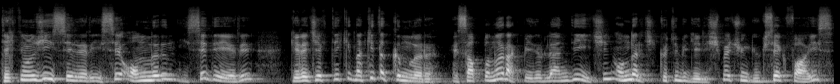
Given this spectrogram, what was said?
Teknoloji hisseleri ise onların hisse değeri gelecekteki nakit akımları hesaplanarak belirlendiği için onlar için kötü bir gelişme. Çünkü yüksek faiz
